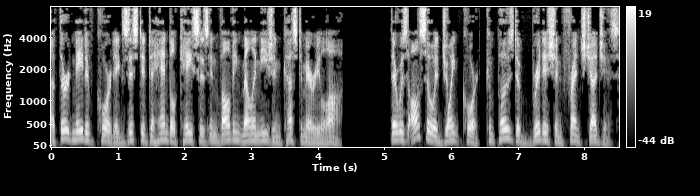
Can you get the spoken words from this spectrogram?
a third native court existed to handle cases involving Melanesian customary law. There was also a joint court, composed of British and French judges.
